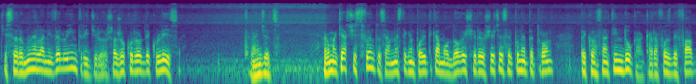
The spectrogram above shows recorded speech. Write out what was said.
ci să rămână la nivelul intrigilor și a jocurilor de culise. Înțelegeți? Acum chiar și Sfântul se amestecă în politica Moldovei și reușește să-l pune pe tron pe Constantin Duca, care a fost de fapt,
